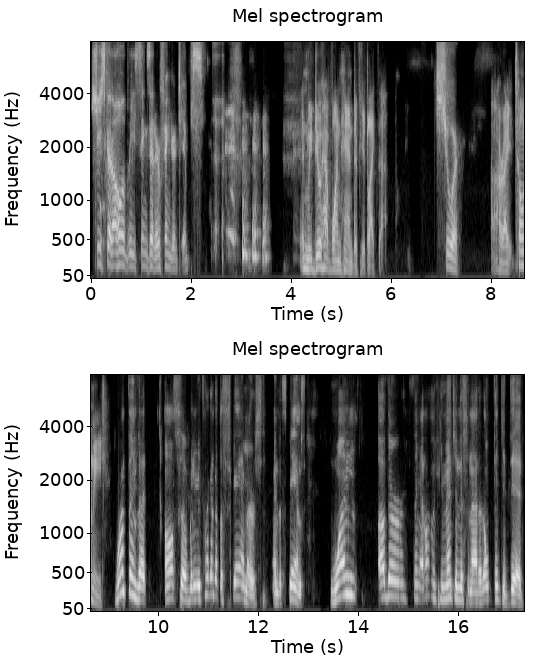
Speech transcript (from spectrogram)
She's got all of these things at her fingertips. And we do have one hand if you'd like that. Sure. All right, Tony. One thing that also, when you're talking about the scammers and the scams, one other thing, I don't know if you mentioned this or not, I don't think you did,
